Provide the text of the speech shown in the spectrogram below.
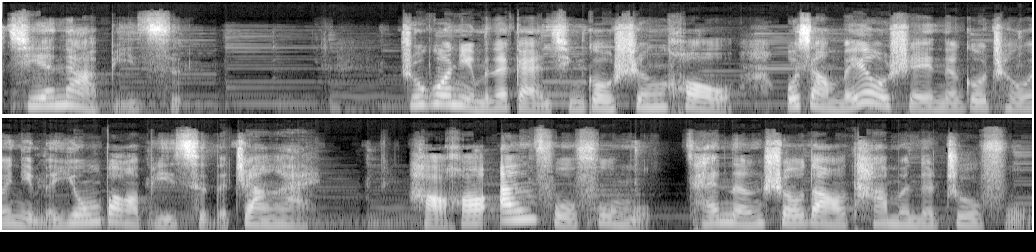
接纳彼此。如果你们的感情够深厚，我想没有谁能够成为你们拥抱彼此的障碍。好好安抚父母，才能收到他们的祝福。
